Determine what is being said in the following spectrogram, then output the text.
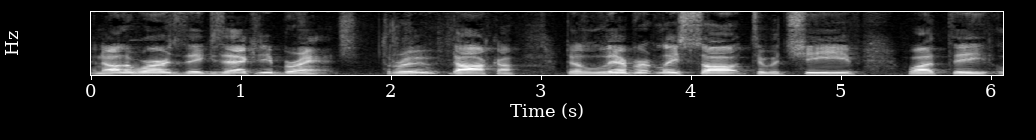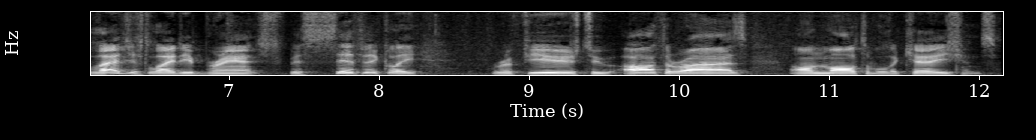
In other words, the executive branch, through DACA, deliberately sought to achieve what the legislative branch specifically refused to authorize on multiple occasions.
